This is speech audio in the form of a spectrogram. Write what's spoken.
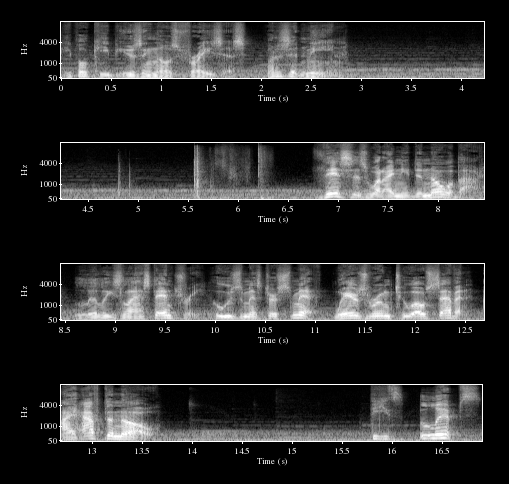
People keep using those phrases. What does it mean? This is what I need to know about. Lily's last entry. Who's Mr. Smith? Where's room 207? I have to know. These lips.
